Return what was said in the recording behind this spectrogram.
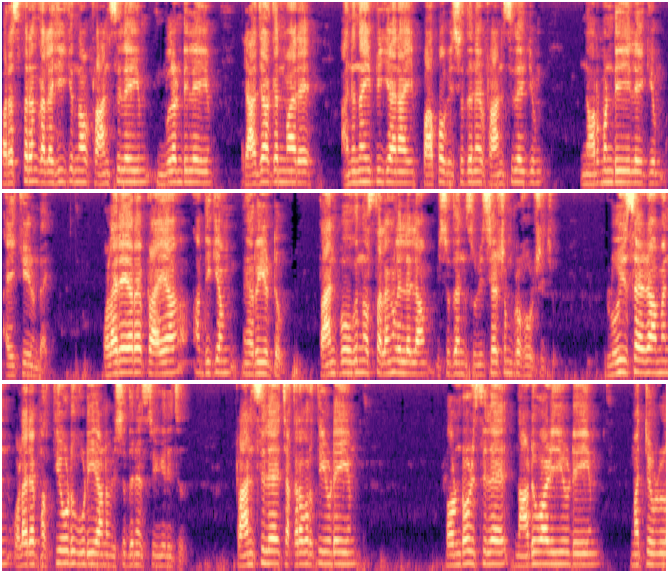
പരസ്പരം കലഹിക്കുന്ന ഫ്രാൻസിലെയും ഇംഗ്ലണ്ടിലെയും രാജാക്കന്മാരെ അനുനയിപ്പിക്കാനായി പാപ്പ വിശുദ്ധനെ ഫ്രാൻസിലേക്കും നോർമണ്ടിയിലേക്കും അയക്കുകയുണ്ടായി. വളരെയേറെ പ്രായാധിക്യം ഏറിയിട്ടും താൻ പോകുന്ന സ്ഥലങ്ങളിലെല്ലാം വിശുദ്ധൻ സുവിശേഷം പ്രഘോഷിച്ചു. ലൂയിസ് ഏഴാമൻ വളരെ ഭക്തിയോടുകൂടിയാണ് വിശുദ്ധനെ സ്വീകരിച്ചത്. ഫ്രാൻസിലെ ചക്രവർത്തിയുടെയും ഫോണ്ടോഴ്സിലെ നാടുവാഴിയുടെയും മറ്റുള്ള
